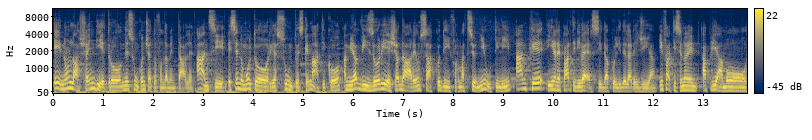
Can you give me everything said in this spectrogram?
e non lascia indietro nessun concetto fondamentale. Anzi, essendo molto riassunto e schematico, a mio avviso riesce a dare un sacco di informazioni utili anche in reparti diversi da quelli della regia. Infatti, se noi apriamo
